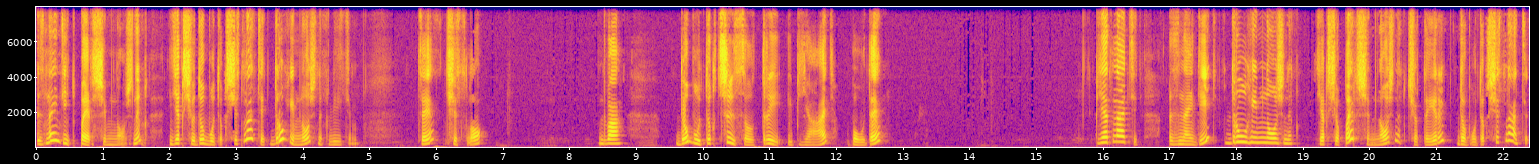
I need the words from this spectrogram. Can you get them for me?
Знайдіть перший множник, якщо добуток 16, другий множник 8. Це число 2. Добуток чисел 3 і 5 буде 15. Знайдіть другий множник, якщо перший множник 4, добуток 16.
